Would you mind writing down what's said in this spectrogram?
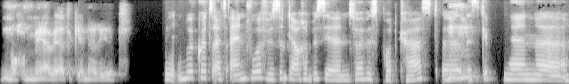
noch einen Mehrwert generiert. Nur kurz als Einwurf, wir sind ja auch ein bisschen ein Service-Podcast. Äh, mhm. Es gibt einen äh,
